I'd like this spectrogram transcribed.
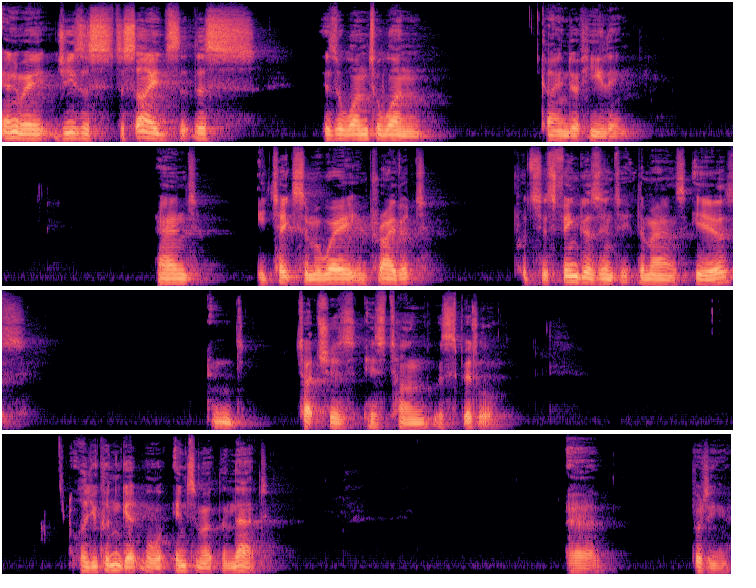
anyway, Jesus decides that this is a one to one kind of healing. And he takes him away in private, puts his fingers into the man's ears, and touches his tongue with spittle. Well, you couldn't get more intimate than that. Uh, putting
